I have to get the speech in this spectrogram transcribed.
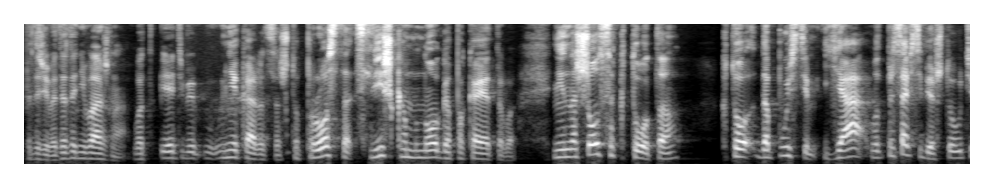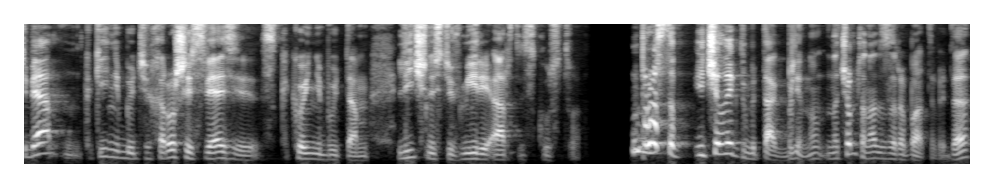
Подожди, вот это не важно. Вот я тебе, мне кажется, что просто слишком много пока этого. Не нашелся кто-то, кто, допустим, я, вот представь себе, что у тебя какие-нибудь хорошие связи с какой-нибудь там личностью в мире арт-искусства. Ну, просто и человек думает, так, блин, ну, на чем-то надо зарабатывать, да?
